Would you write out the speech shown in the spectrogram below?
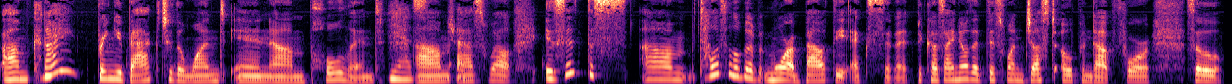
Um, can I bring you back to the one in um, Poland Yes, um, sure. as well? Is it this? Um, tell us a little bit more about the exhibit because I know that this one just opened up for so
